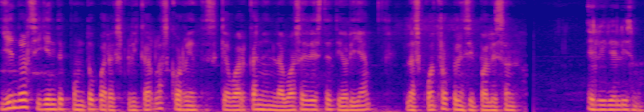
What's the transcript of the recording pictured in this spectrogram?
Yendo al siguiente punto para explicar las corrientes que abarcan en la base de esta teoría, las cuatro principales son el idealismo.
